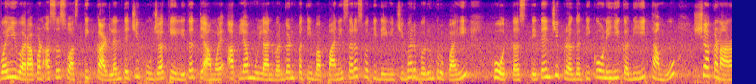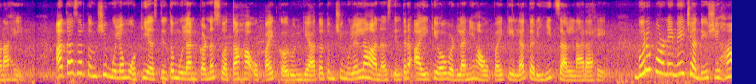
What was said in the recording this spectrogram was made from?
वहीवर आपण असं स्वास्तिक काढलं आणि त्याची पूजा केली तर त्यामुळे आपल्या मुलांवर गणपती बाप्पा आणि सरस्वती देवीची भरभरून कृपाही होत असते. त्यांची प्रगती कोणीही कधीही थांबवू शकणार नाही. आता जर तुमची मुलं मोठी असतील तर मुलांकडनं स्वतः हा उपाय करून घ्या. आता तुमची मुलं लहान असतील तर आई किंवा वडिलांनी हा उपाय केला तरीही चालणार आहे. गुरुपौर्णिमेच्या दिवशी हा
